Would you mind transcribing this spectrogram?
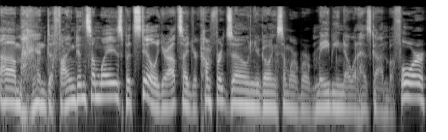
um, and defined in some ways. But still, you're outside your comfort zone. You're going somewhere where maybe no one has gone before,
